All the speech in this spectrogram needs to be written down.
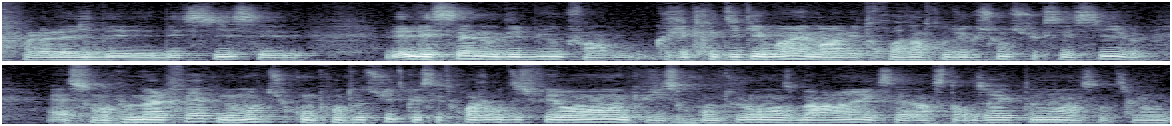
voilà la vie des, des six et les, les scènes au début, enfin, que j'ai critiqué moi-même, hein, les trois introductions successives, elles sont un peu mal faites, mais au moins tu comprends tout de suite que c'est trois jours différents et qu'ils se rencontrent toujours dans ce bar-là et que ça instaure directement un sentiment de,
